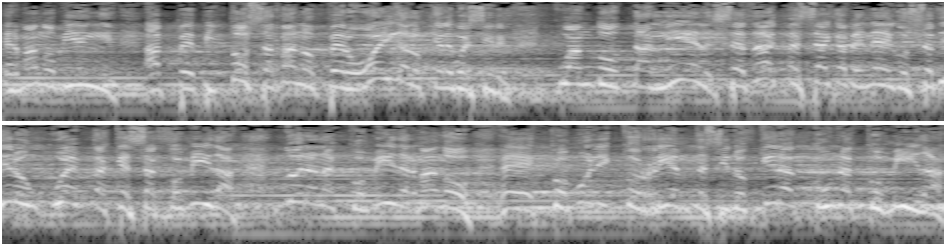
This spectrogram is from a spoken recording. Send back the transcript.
hermano, bien apetitosa, hermano. Pero oiga lo que le voy a decir. Cuando Daniel, Cedrak, Mesach Benego se dieron cuenta que esa comida no era la comida, hermano, eh, común y corriente, sino que era una comida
